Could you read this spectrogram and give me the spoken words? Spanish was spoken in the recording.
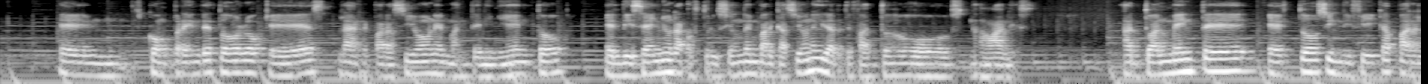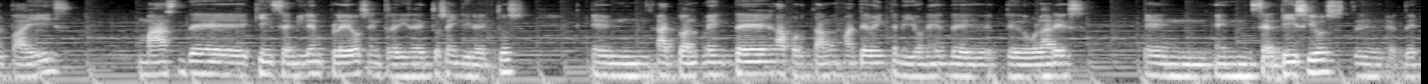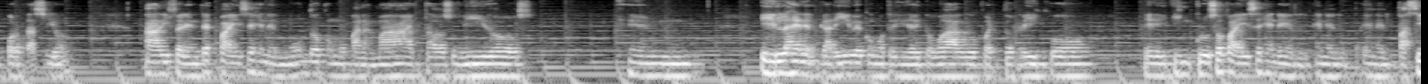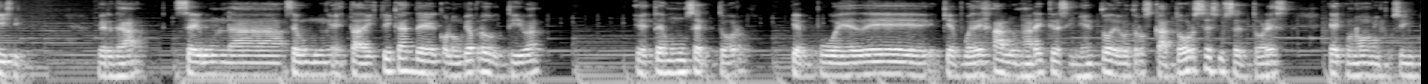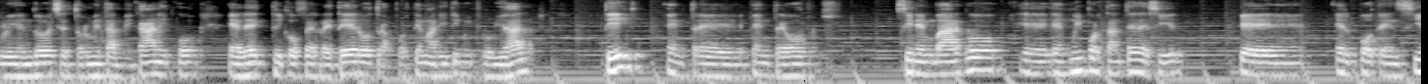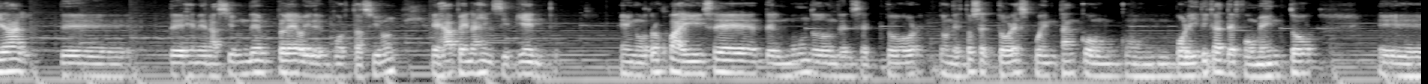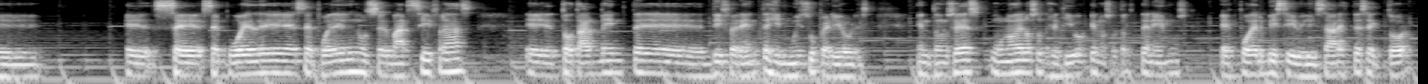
em, comprende todo lo que es la reparación, el mantenimiento, el diseño, la construcción de embarcaciones y de artefactos navales. Actualmente esto significa para el país más de 15.000 empleos entre directos e indirectos. actualmente aportamos más de 20 millones de, dólares en, servicios de, exportación a diferentes países en el mundo como Panamá, Estados Unidos, islas en el Caribe como Trinidad y Tobago, Puerto Rico, eh, incluso países en el, en el, en el Pacífico, ¿verdad? Según, la, según estadísticas de Colombia Productiva, este es un sector que puede, que puede jalonar el crecimiento de otros 14 subsectores económicos, incluyendo el sector metalmecánico, eléctrico, ferretero, transporte marítimo y fluvial, TIC, entre, entre otros. Sin embargo, eh, es muy importante decir que el potencial de, generación de empleo y de exportación es apenas incipiente. En otros países del mundo donde, el sector, donde estos sectores cuentan con, políticas de fomento, eh, eh, se pueden observar cifras totalmente diferentes y muy superiores. Entonces, uno de los objetivos que nosotros tenemos es poder visibilizar este sector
